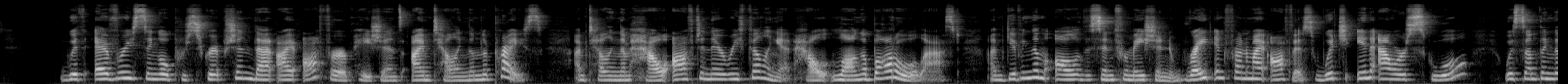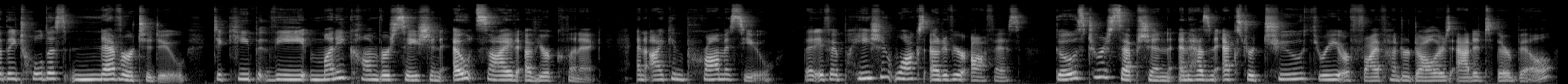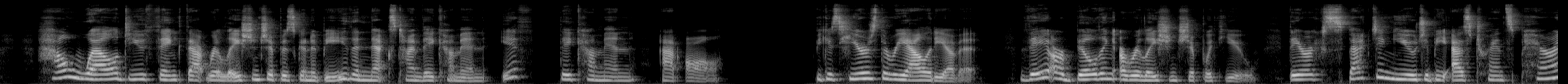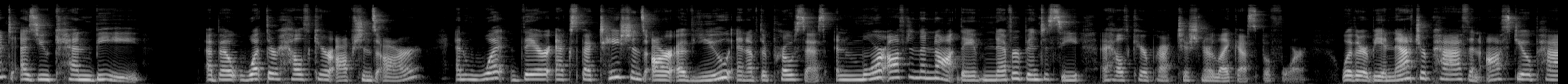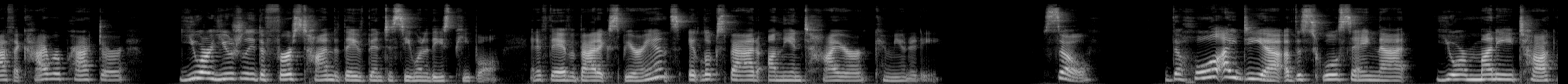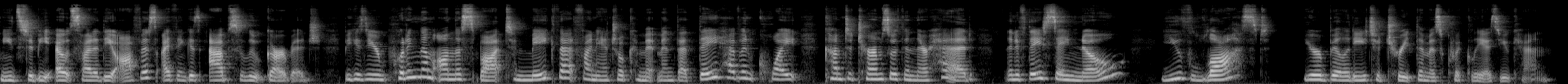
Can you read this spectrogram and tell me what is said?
With every single prescription that I offer patients, I'm telling them the price. I'm telling them how often they're refilling it, how long a bottle will last. I'm giving them all of this information right in front of my office, which in our school was something that they told us never to do, to keep the money conversation outside of your clinic. And I can promise you, that if a patient walks out of your office, goes to reception, and has an extra two, three, or five hundred dollars added to their bill, how well do you think that relationship is going to be the next time they come in, if they come in at all? Because here's the reality of it they are building a relationship with you. They are expecting you to be as transparent as you can be about what their healthcare options are and what their expectations are of you and of the process. And more often than not, they have never been to see a healthcare practitioner like us before. Whether it be a naturopath, an osteopath, a chiropractor, you are usually the first time that they've been to see one of these people. And if they have a bad experience, it looks bad on the entire community. So, the whole idea of the school saying that your money talk needs to be outside of the office, I think is absolute garbage because you're putting them on the spot to make that financial commitment that they haven't quite come to terms with in their head. And if they say no, you've lost your ability to treat them as quickly as you can.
